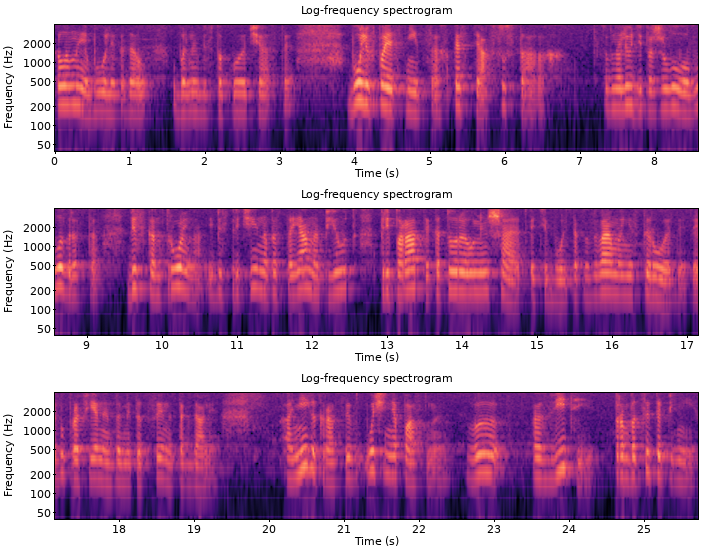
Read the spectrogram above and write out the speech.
Головные боли, когда у у больных беспокоят частые. Боли в поясницах, в костях, в суставах. Особенно люди пожилого возраста бесконтрольно и беспричинно постоянно пьют препараты, которые уменьшают эти боли, так называемые нестероиды. Это ибупрофен, эндометацин и так далее. Они как раз и очень опасны в развитии тромбоцитопении.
